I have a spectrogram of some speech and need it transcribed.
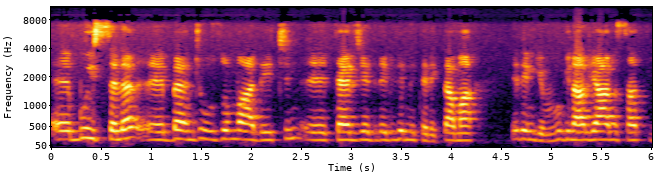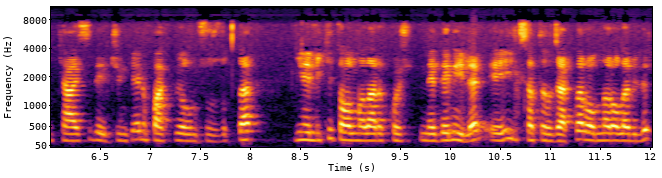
E, bu hisseler e, bence uzun vade için e, tercih edilebilir nitelikte ama dediğim gibi bugün al yarın sat hikayesi değil. Çünkü en ufak bir olumsuzlukta yine likit olmaları nedeniyle e, ilk satılacaklar onlar olabilir.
